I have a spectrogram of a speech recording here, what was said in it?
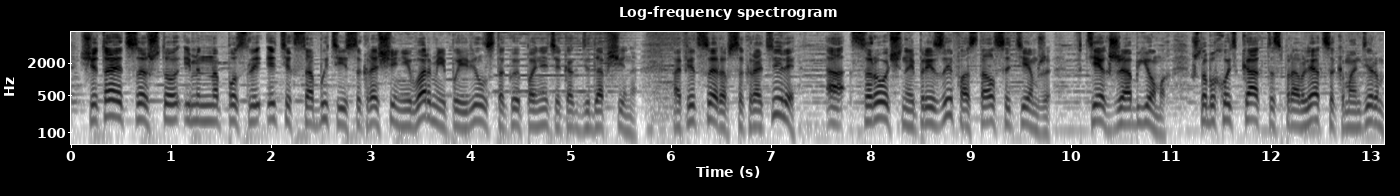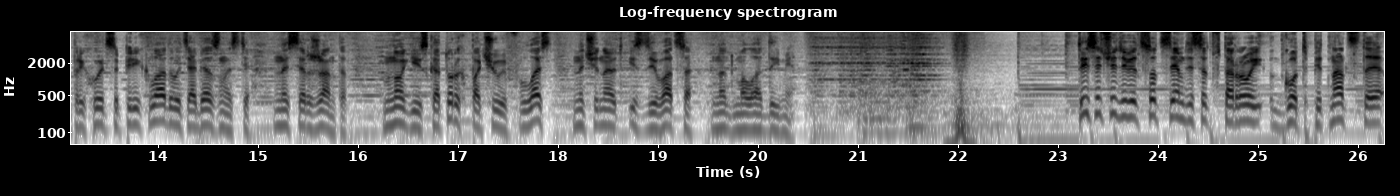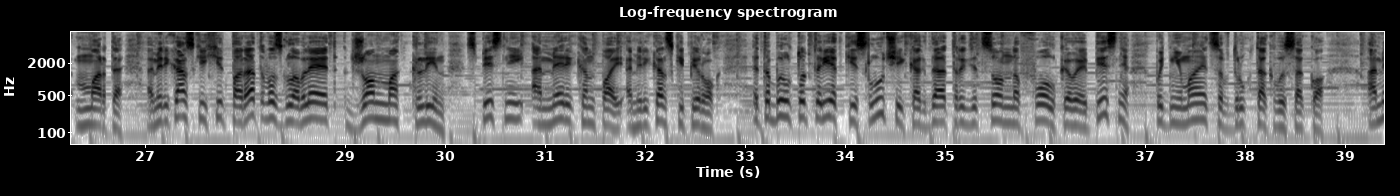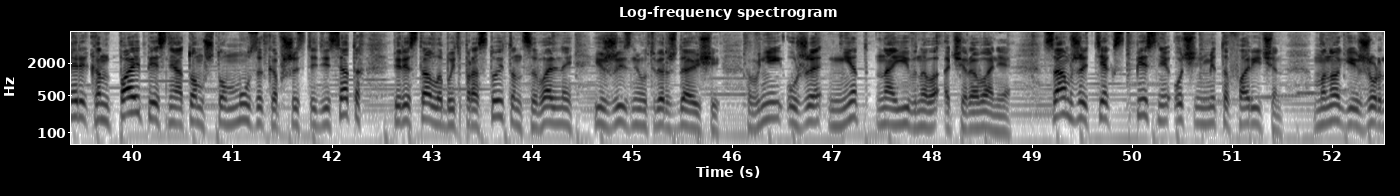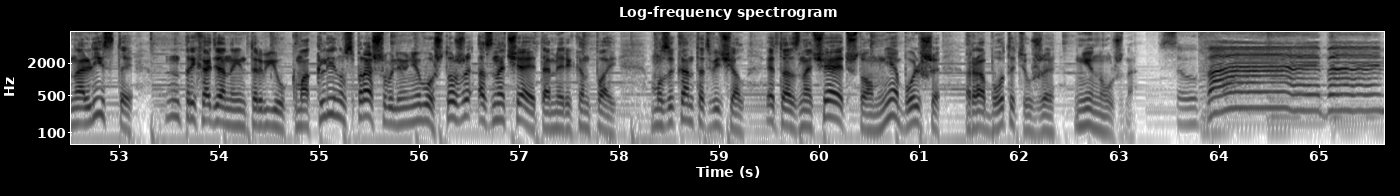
Считается, что именно после этих событий и сокращений в армии появилось такое понятие, как дедовщина. Офицеров сократили, а срочный призыв остался тем же, в тех же объемах. Чтобы хоть как-то справляться, командирам приходится перекладывать обязанности на сержантов, многие из которых, почуяв власть, начинают издеваться над молодыми. 1972 год, 15 марта. Американский хит-парад возглавляет Джон Макклин с песней «American Pie» – «Американский пирог». Это был тот редкий случай, когда традиционно фолковая песня поднимается вдруг так высоко. American Pie – песня о том, что музыка в 60-х перестала быть простой, танцевальной и жизнеутверждающей. В ней уже нет наивного очарования. Сам же текст песни очень метафоричен. Многие журналисты, приходя на интервью к Маклину, спрашивали у него, что же означает American Pie. Музыкант отвечал, это означает, что мне больше работать уже не нужно. So bye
